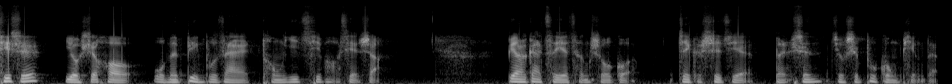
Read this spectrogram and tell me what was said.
其实有时候我们并不在同一起跑线上。比尔·盖茨也曾说过：“这个世界本身就是不公平的。”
